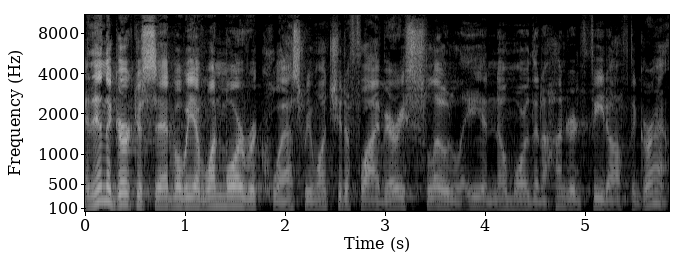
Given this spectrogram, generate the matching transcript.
And then the Gurkha said, Well, we have one more request. We want you to fly very slowly and no more than 100 feet off the ground.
